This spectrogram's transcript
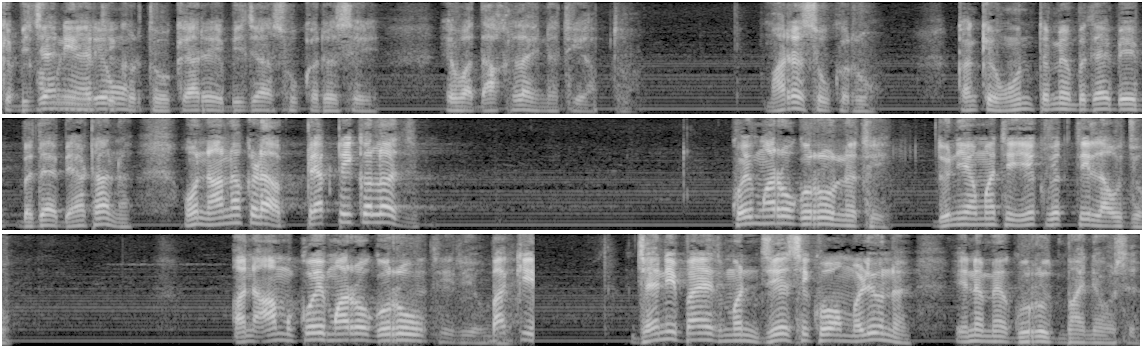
કે બીજાની હારે હું કરતો ક્યારે બીજા શું કરે છે એવા દાખલાય નથી આપતો. મારે શું કરવું? કારણ કે હું તમે બધા બે બધા બેઠા ને હું નાનકડા પ્રેક્ટિકલ જ કોઈ મારો ગુરુ નથી. દુનિયામાંથી એક વ્યક્તિ લાવજો. અને આમ કોઈ મારો ગુરુ બાકી જેની પાસે મને જે શીખવા મળ્યું ને એને મેં ગુરુ જ માન્યો છે.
